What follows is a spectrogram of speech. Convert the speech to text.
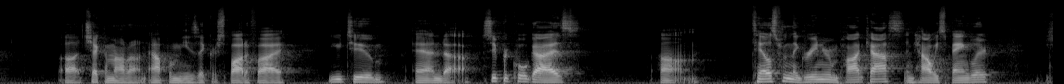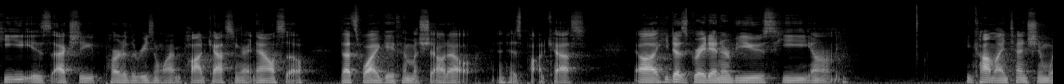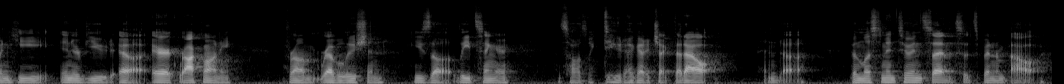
uh, check them out on Apple Music or Spotify, YouTube, and uh, super cool guys. Um, Tales from the Green Room podcast and Howie Spangler. He is actually part of the reason why I'm podcasting right now. So that's why I gave him a shout out in his podcast. Uh, he does great interviews. He um, he caught my attention when he interviewed uh, Eric Rachmany from Rebelution. He's the lead singer, and so I was like, dude, I got to check that out. And uh, been listening to it since. It's been about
